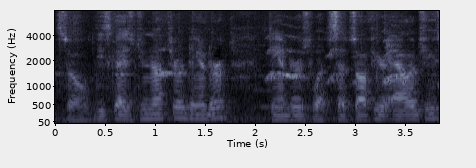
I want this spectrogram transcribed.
so these guys do not throw dander. Dander is what sets off your allergies.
